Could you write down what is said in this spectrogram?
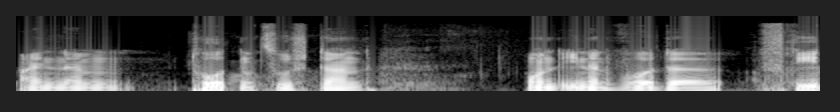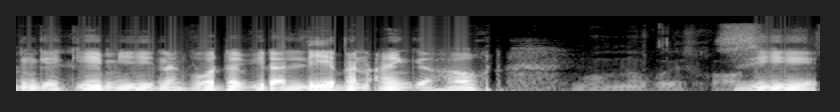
einem Totenzustand und ihnen wurde Frieden gegeben, ihnen wurde wieder Leben eingehaucht. Sie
